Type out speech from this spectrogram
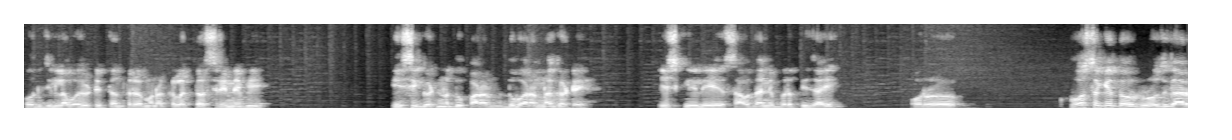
और जिला वहीवटी तंत्र, हमारा कलेक्टर श्री ने भी ऐसी घटना दोबारा दोबारा न घटे। इसके लिए सावधानी बरती जाए और हो सके तो रोज़गार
